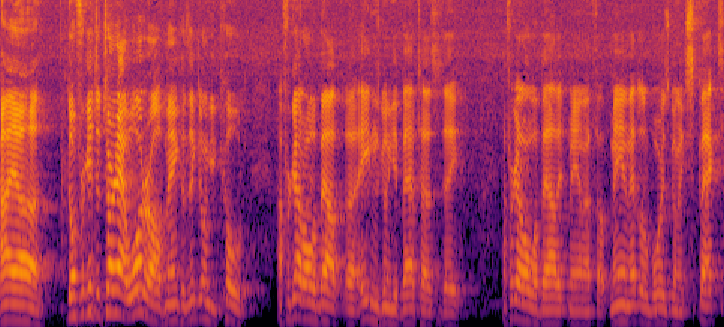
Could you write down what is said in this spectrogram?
I uh, don't forget to turn that water off, man, because it's going to get cold. I forgot all about uh, Aiden's going to get baptized today. I forgot all about it, man. I thought, man, that little boy is going to expect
